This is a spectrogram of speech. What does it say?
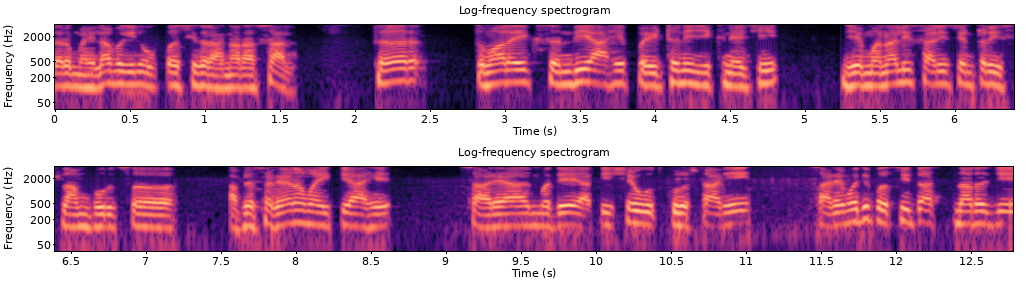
जर महिला भगिनी उपस्थित राहणार असाल तर तुम्हाला एक संधी आहे पैठणी जिंकण्याची जे मनाली साडी सेंटर इस्लामपूरचं आपल्या सगळ्यांना माहिती आहे. साड्यांमध्ये अतिशय उत्कृष्ट आणि साड्यामध्ये प्रसिद्ध असणारं जे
